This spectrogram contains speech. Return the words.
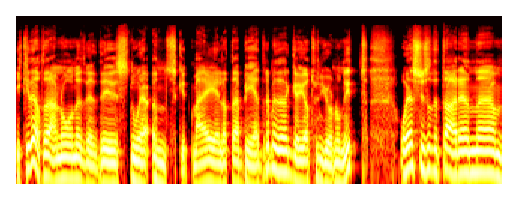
Ikke det at det er noe nødvendigvis noe jeg ønsket meg, eller at det er bedre, men det er gøy at hun gjør noe nytt. Og jeg syns at dette er en eh,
